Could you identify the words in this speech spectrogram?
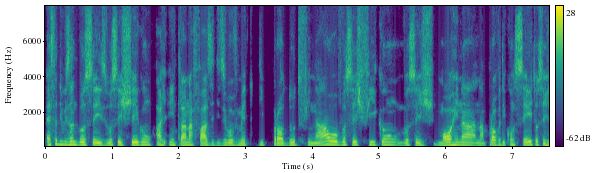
essa divisão de vocês, vocês chegam a entrar na fase de desenvolvimento de produto final ou vocês ficam, vocês morrem na, na prova de conceito, ou seja,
